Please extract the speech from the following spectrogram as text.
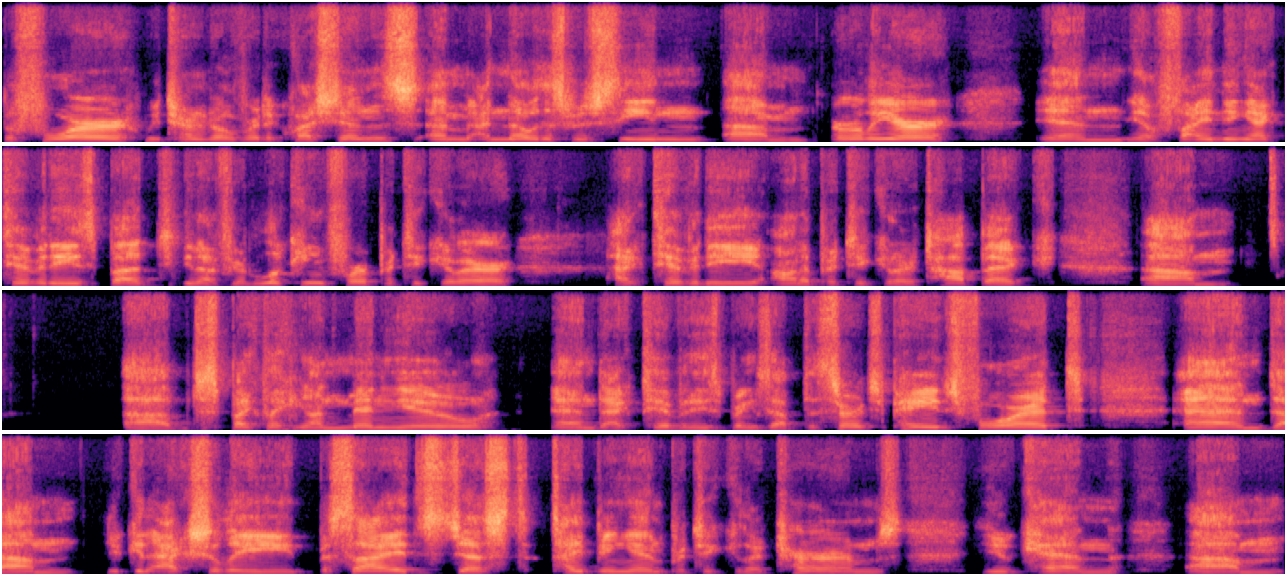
before we turn it over to questions, um, I know this was seen um, earlier in, you know, finding activities, but, you know, if you're looking for a particular activity on a particular topic, um, uh, just by clicking on menu and activities brings up the search page for it. And um, you can actually, besides just typing in particular terms, you can um,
